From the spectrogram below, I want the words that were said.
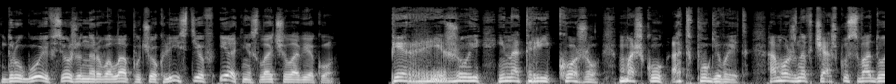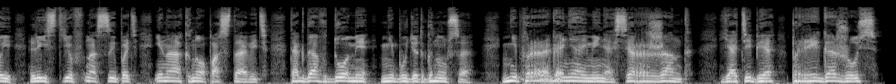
другой все же нарвала пучок листьев и отнесла человеку. Пережуй и натри кожу, мошку отпугивает, а можно в чашку с водой листьев насыпать и на окно поставить, тогда в доме не будет гнуса. Не прогоняй меня, сержант, я тебе пригожусь».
